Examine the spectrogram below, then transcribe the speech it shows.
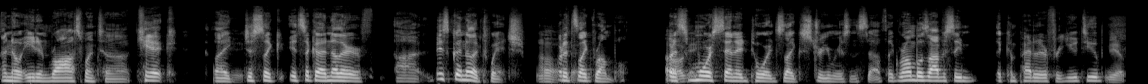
I know Adin Ross went to Kick. Like just like it's like another uh basically another Twitch, oh, but it's like Rumble. But Oh, it's okay. more centered towards like streamers and stuff. Like Rumble's obviously the competitor for YouTube. Yep.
